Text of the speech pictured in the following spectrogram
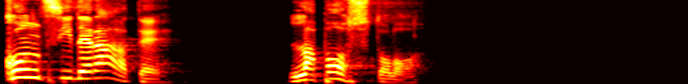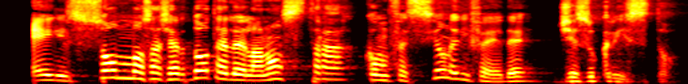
Considerate l'apostolo è il sommo sacerdote della nostra confessione di fede, Gesù Cristo.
